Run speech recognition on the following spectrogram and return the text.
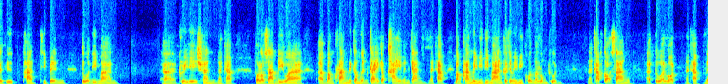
ก็คือ part ที่เป็นตัว demand creation นะครับ เพราะเราทราบดีว่า บางครั้งนี่ก็เหมือนไก่กับไข่เหมือนกันนะครับ บางครั้งไม่มีดีมานก็จะไม่มีคนมาลงทุนนะครับก่อสร้างตัวรถนะครับใน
